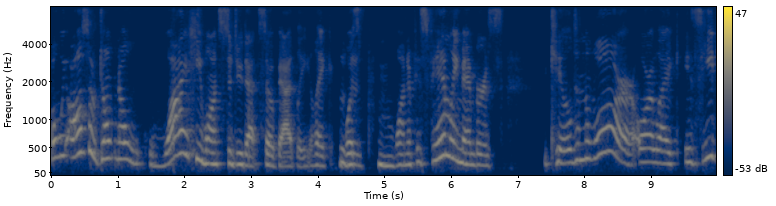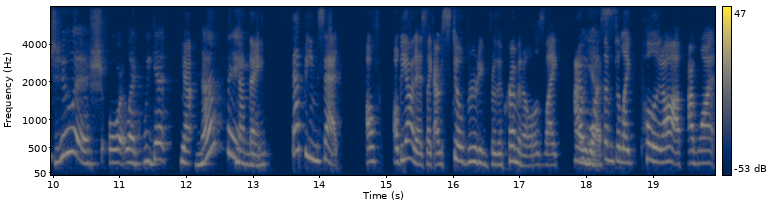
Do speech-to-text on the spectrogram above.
But we also don't know why he wants to do that so badly. Like, mm-hmm. was one of his family members killed in the war? Or like, is he Jewish? Or like, we get yeah. nothing. Nothing that being said, I'll I'll be honest, like I was still rooting for the criminals. Like I oh, want yes. them to like pull it off. I want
